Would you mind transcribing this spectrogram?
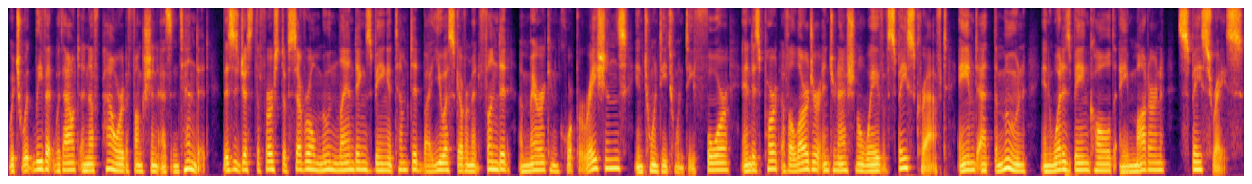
which would leave it without enough power to function as intended. This is just the first of several moon landings being attempted by US government funded American corporations in 2024 and is part of a larger international wave of spacecraft aimed at the moon in what is being called a modern space race.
